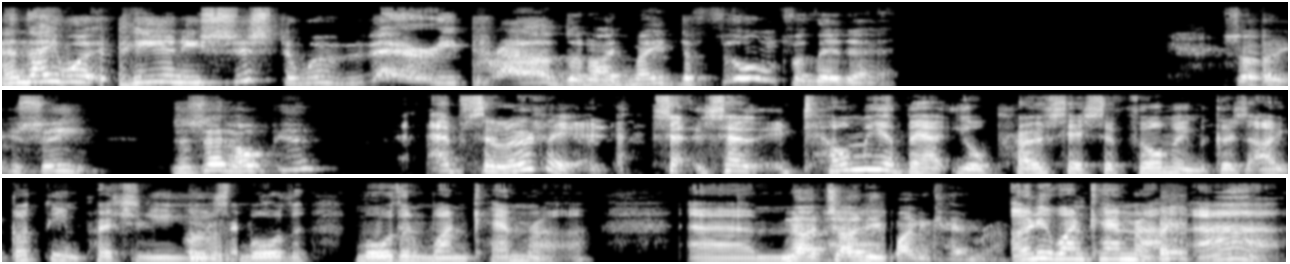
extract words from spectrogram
And they were, he and his sister were very proud that I'd made the film for their dad. So you see, does that help you? Absolutely. So, so tell me about your process of filming because I got the impression you used more than more than one camera. Um, no, it's only one camera. Only one camera. Ah.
